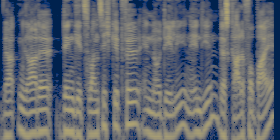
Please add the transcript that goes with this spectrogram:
Wir hatten gerade den G20-Gipfel in Neu-Delhi in Indien, der ist gerade vorbei.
